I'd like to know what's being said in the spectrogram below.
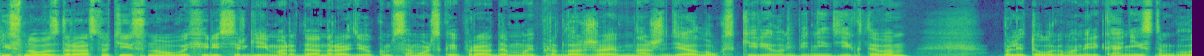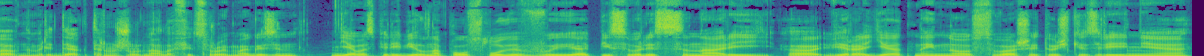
И снова здравствуйте, и снова в эфире Сергей Мордан, радио «Комсомольская правда». Мы продолжаем наш диалог с Кириллом Бенедиктовым, политологом-американистом, главным редактором журнала «Фицрой Магазин». Я вас перебил на полусловия. Вы описывали сценарий а, вероятный, но с вашей точки зрения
